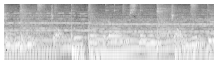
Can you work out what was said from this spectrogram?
ចង់ចង់មើលទៅក្តោបស្នេហ៍ចង់មានគេ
